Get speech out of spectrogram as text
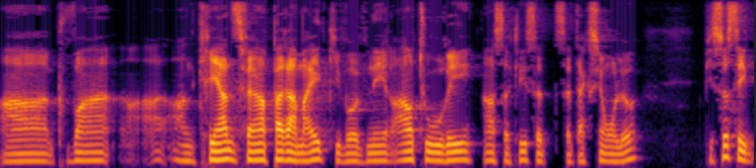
en pouvant, en, créant différents paramètres qui vont venir entourer, encercler cette action-là. Puis ça, c'est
